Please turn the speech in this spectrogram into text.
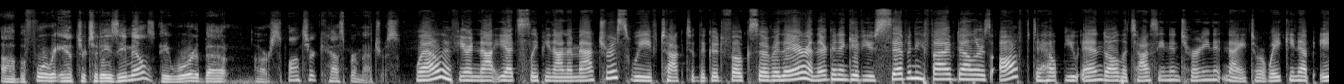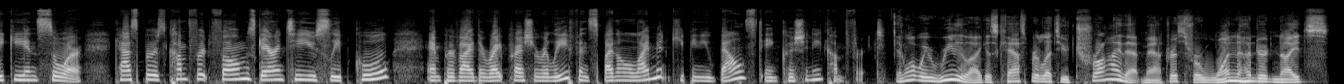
Uh, before we answer today's emails, a word about our sponsor, Casper Mattress. Well, if you're not yet sleeping on a mattress, we've talked to the good folks over there, and they're going to give you $75 off to help you end all the tossing and turning at night or waking up achy and sore. Casper's comfort foams guarantee you sleep cool and provide the right pressure relief and spinal alignment, keeping you balanced in cushiony comfort. And what we really like is Casper lets you try that mattress for 100 nights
